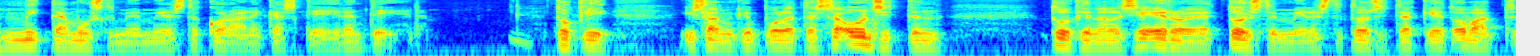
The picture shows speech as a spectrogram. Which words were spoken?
mitä muslimien mielestä Korani käskee heidän tehdä. Toki islamikin puolella tässä on sitten tulkinnallisia eroja, että toisten mielestä toiset jakeet ovat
